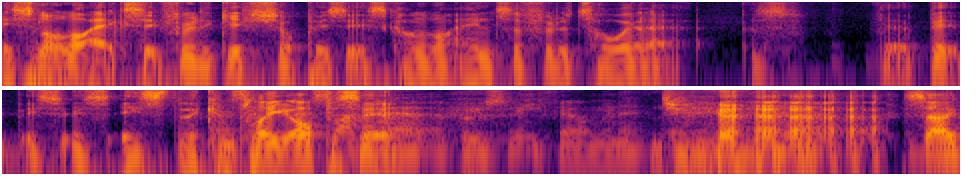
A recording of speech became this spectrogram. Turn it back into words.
it's not like exit through the gift shop, is it? It's kind of like enter through the toilet. It's a bit. It's it's, it's the complete That's opposite. Like a, a Bruce Lee film, innit? so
